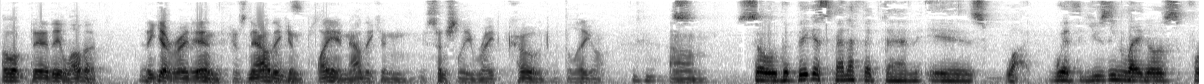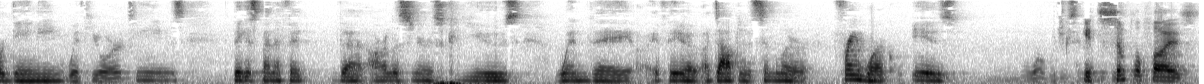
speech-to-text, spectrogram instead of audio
Oh, they they love it. They get right in because now they can play and now they can essentially write code with the Lego. Um, So the biggest benefit then is what? With using Legos for gaming with your teams, the biggest benefit that our listeners could use when they, if they adopted a similar framework is, what would you say? It simplifies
